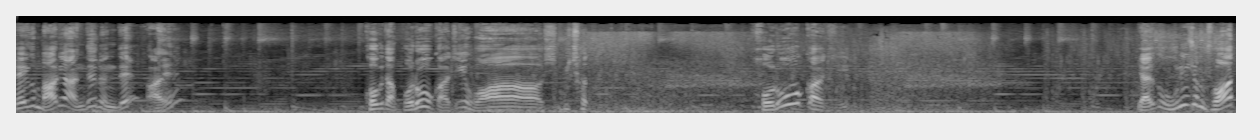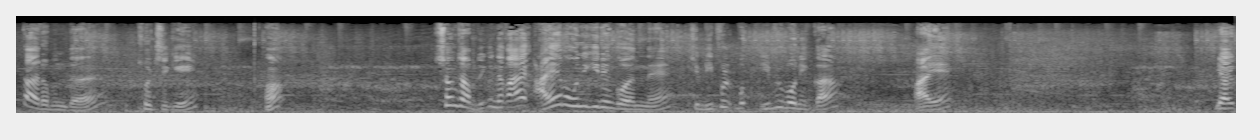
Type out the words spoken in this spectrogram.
야 이거 말이 안 되는데? 아예? 거기다 버로우까지? 와 씨, 미쳤 버로우까지? 야 이거 운이 좀 좋았다 여러분들. 솔직히. 어? 시청자분들 이거 내가 아예, 아예 못 이기는 거였네. 지금 리플 뭐- 리플 보니까. 아예? 야, 이-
